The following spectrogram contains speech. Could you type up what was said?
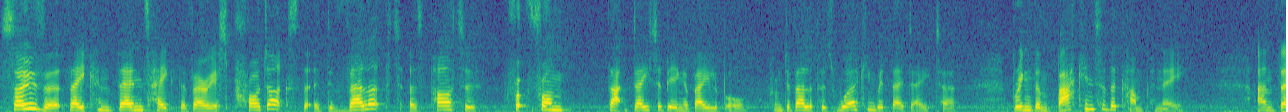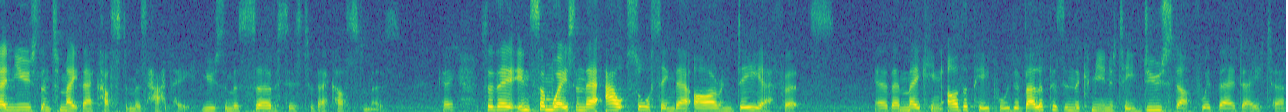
so that they can then take the various products that are developed as part of fr from that data being available from developers working with their data bring them back into the company, and then use them to make their customers happy, use them as services to their customers. Okay? So they, in some ways, and they're outsourcing their R&D efforts. They're making other people, developers in the community, do stuff with their data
